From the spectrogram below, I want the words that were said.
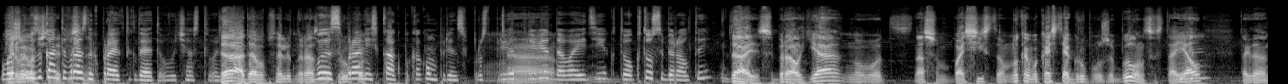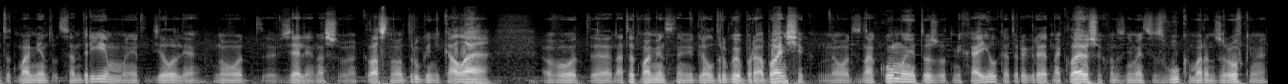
У вас же музыканты в разных проектах до этого участвовали. Да, да, в абсолютно разных Вы группах. собрались как? По какому принципу? Просто привет, А, привет, давай иди. Кто, кто собирал? Ты? Да, и собирал я, ну вот с нашим басистом, ну как бы костяк группы уже был, он состоял. Мгм. Тогда на тот момент вот с Андреем мы это делали, ну вот взяли нашего классного друга Николая, вот, э, на тот момент с нами играл другой барабанщик, ну вот, знакомый тоже вот Михаил, который играет на клавишах, он занимается звуком, аранжировками.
